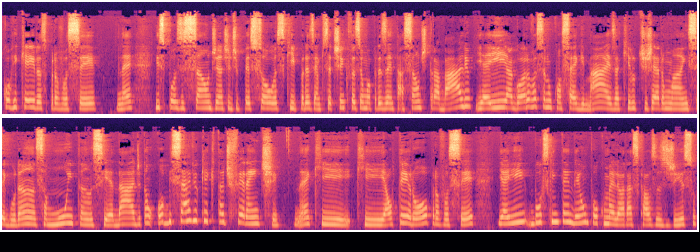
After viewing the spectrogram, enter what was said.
corriqueiras para você, né? Exposição diante de pessoas que, por exemplo, você tinha que fazer uma apresentação de trabalho e aí agora você não consegue mais, aquilo te gera uma insegurança, muita ansiedade. Então, observe o que está diferente, né? Que, que alterou para você e aí busque entender um pouco melhor as causas disso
